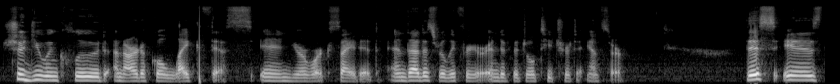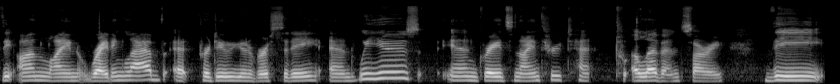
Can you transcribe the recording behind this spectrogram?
should you include an article like this in your works cited? And that is really for your individual teacher to answer. This is the online writing lab at Purdue University, and we use in grades 9 through 10, 11, sorry, the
